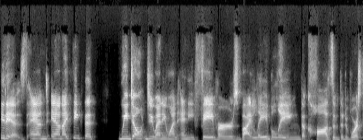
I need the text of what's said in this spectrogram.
It is. And and I think that we don't do anyone any favors by labeling the cause of the divorce. I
